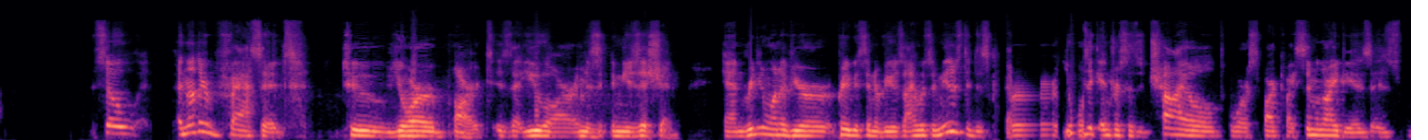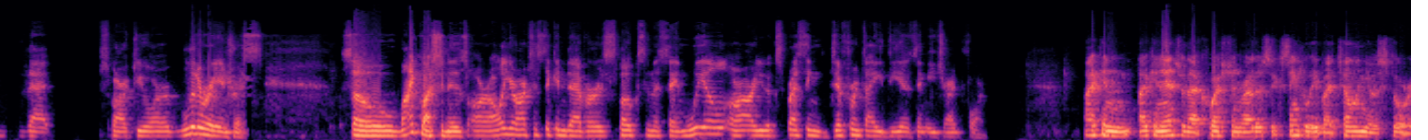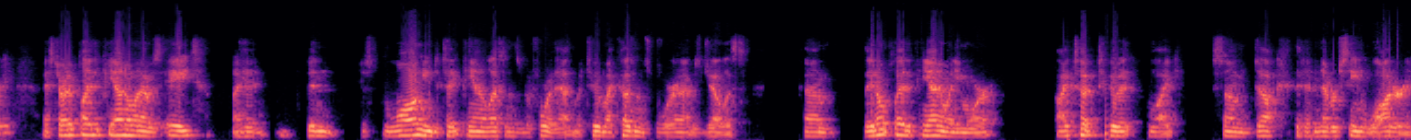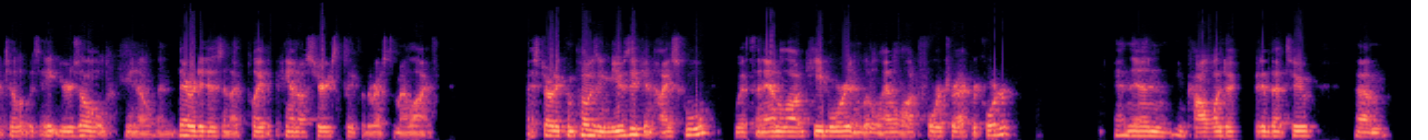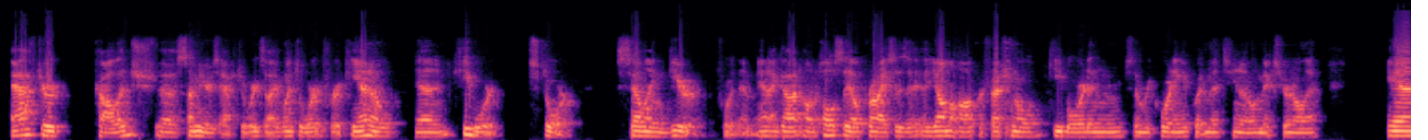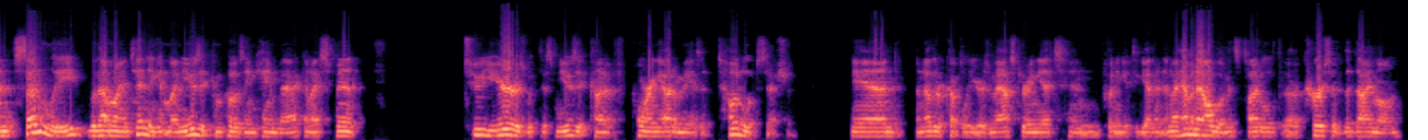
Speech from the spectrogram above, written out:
So another facet to your art is that you are a, mus- a musician and reading one of your previous interviews, I was amused to discover your music interests as a child were sparked by similar ideas as that sparked your literary interests. So my question is, are all your artistic endeavors spokes in the same wheel, or are you expressing different ideas in each art form? I can I can answer that question rather succinctly by telling you a story. I started playing the piano when I was eight. I had been just longing to take piano lessons before that. My two of my cousins were, and I was jealous. Um, they don't play the piano anymore. I took to it like some duck that had never seen water until it was eight years old, you know, and there it is, and I've played the piano seriously for the rest of my life. I started composing music in high school with an analog keyboard and a little analog four track recorder. And then in college, I did that too. Um, after college, uh, some years afterwards, I went to work for a piano and keyboard store selling gear for them. And I got on wholesale prices a, a, Yamaha professional keyboard and some recording equipment, you know, a mixer and all that. And suddenly, without my intending it, my music composing came back, and I spent two years with this music kind of pouring out of me as a total obsession. And another couple of years mastering it and putting it together. And I have an album, it's titled uh, Curse of the Daimon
